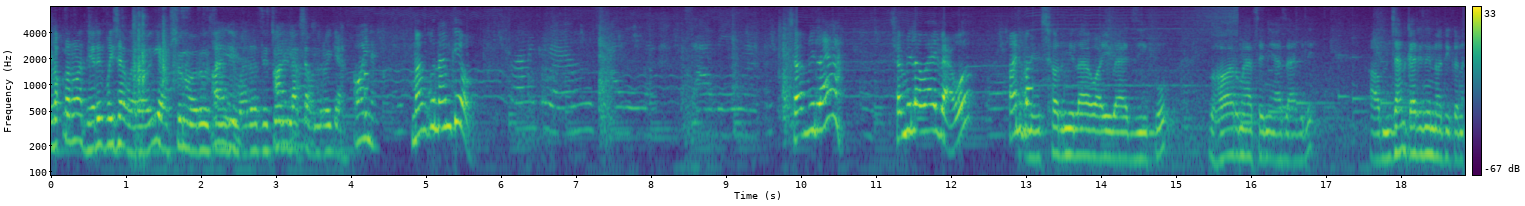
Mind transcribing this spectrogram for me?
लक्करमा धेरै पैसा भएर हो कि अब सुनहरू चाँदी। भएर चाहिँ चोरी। लाग्छ भनेर हो क्या होइन। मामको नाम के हो? शर्मिला? शर्मिला वाइबा हो? अनि शर्मिला वाइबाजीको घरमा चाहिँ नि आज हामीले जानकारी नै नदिकन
